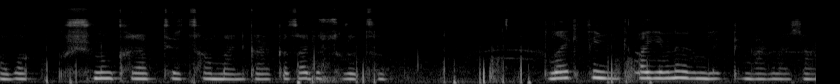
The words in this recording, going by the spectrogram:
Aa bak şunun karakteri tam benlik arkadaşlar. Sadece suratı. Blackpink. Ay yemin ederim Blackpink arkadaşlar.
